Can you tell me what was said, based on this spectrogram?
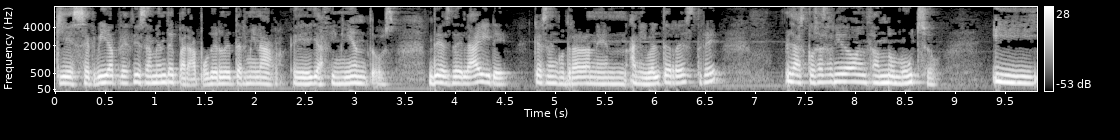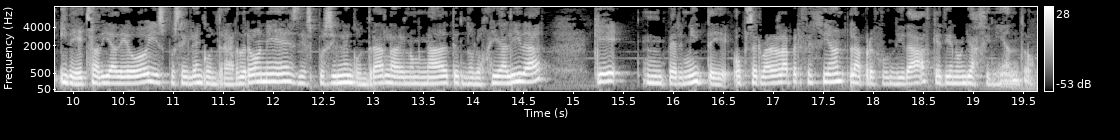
que servía precisamente para poder determinar eh, yacimientos desde el aire que se encontraran a nivel terrestre, las cosas han ido avanzando mucho. Y, y, de hecho a día de hoy es posible encontrar drones y es posible encontrar la denominada tecnología LIDAR que permite observar a la perfección la profundidad que tiene un yacimiento.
